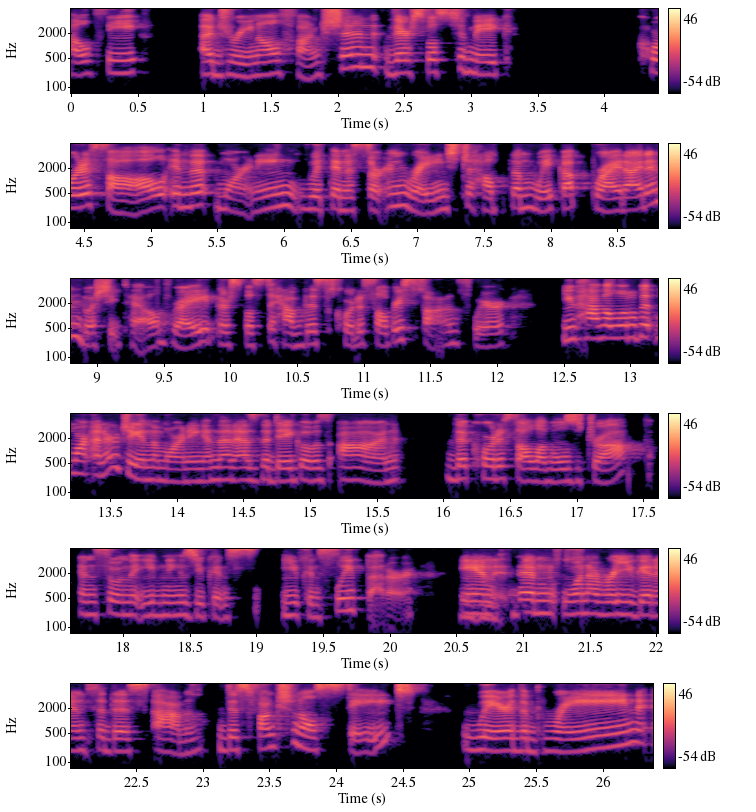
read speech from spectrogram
healthy adrenal function, they're supposed to make cortisol in the morning within a certain range to help them wake up bright eyed and bushy tailed, right? They're supposed to have this cortisol response where you have a little bit more energy in the morning. And then as the day goes on, the cortisol levels drop. And so in the evenings, you can, you can sleep better. Mm-hmm. And then whenever you get into this um, dysfunctional state where the brain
